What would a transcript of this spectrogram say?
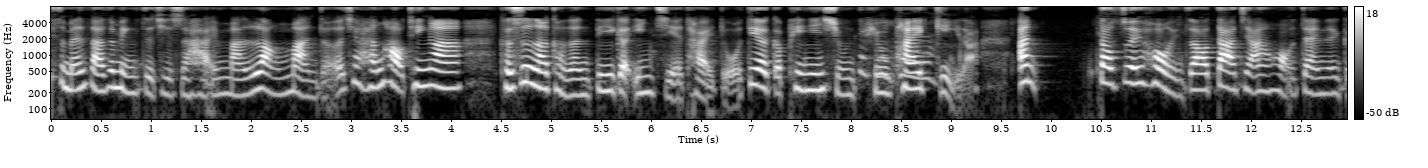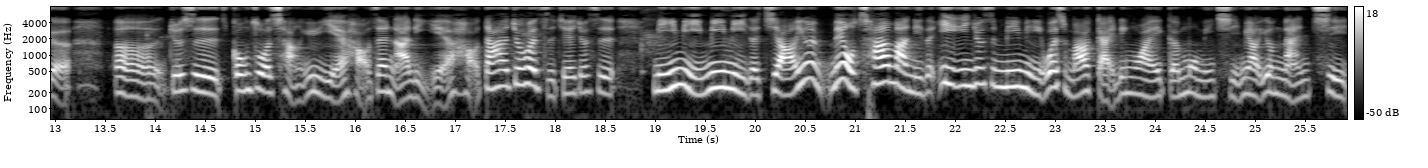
，，Samantha 这名字其实还蛮浪漫的，而且很好听啊。可是呢，可能第一个音节太多，第二个拼音熊熊拍记啦。啊，到最后你知道，大家齁在那个。呃，就是工作场域也好，在哪里也好，大家就会直接就是咪咪咪咪的叫，因为没有差嘛。你的译音就是咪咪，为什么要改另外一个莫名其妙又难记，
